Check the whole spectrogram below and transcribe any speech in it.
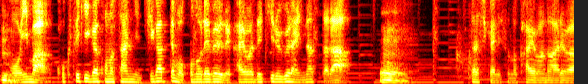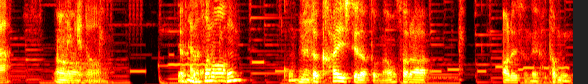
うんもう今、国籍がこの3人違ってもこのレベルで会話できるぐらいになったら、うん。確かにその会話のあれは、だだけどいや、でもこのコンコンピューター介してだと、なおさら、あれですよね、多分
